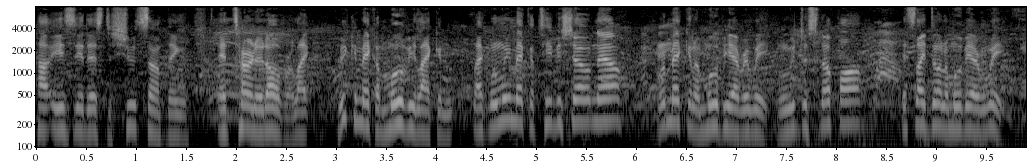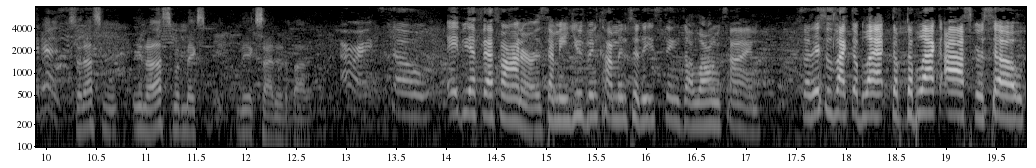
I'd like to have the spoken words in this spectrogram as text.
how easy it is to shoot something and turn it over. Like we can make a movie like in like when we make a TV show now, we're making a movie every week. When we do Snowfall, wow. it's like doing a movie every week. It is. So that's you know that's what makes me excited about it. So ABFF honors. I mean, you've been coming to these things a long time. So this is like the black the, the black Oscars. So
